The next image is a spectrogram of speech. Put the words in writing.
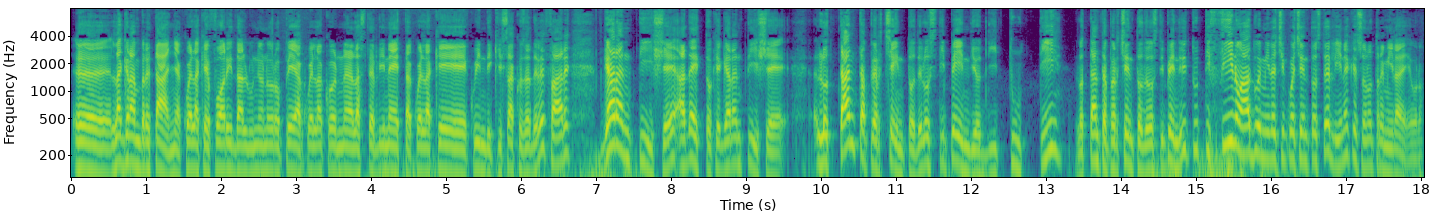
eh, la Gran Bretagna, quella che è fuori dall'Unione Europea, quella con la sterlinetta, quella che quindi chissà cosa deve fare, garantisce, ha detto che garantisce l'80% dello stipendio di tutti, l'80% dello stipendio di tutti fino a 2.500 sterline che sono 3.000 euro.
